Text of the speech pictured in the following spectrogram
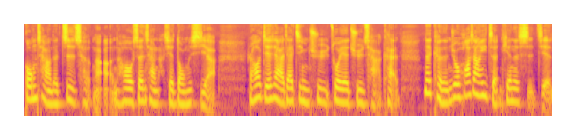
工厂的制程啊，然后生产哪些东西啊？然后接下来再进去作业区查看，那可能就花上一整天的时间。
